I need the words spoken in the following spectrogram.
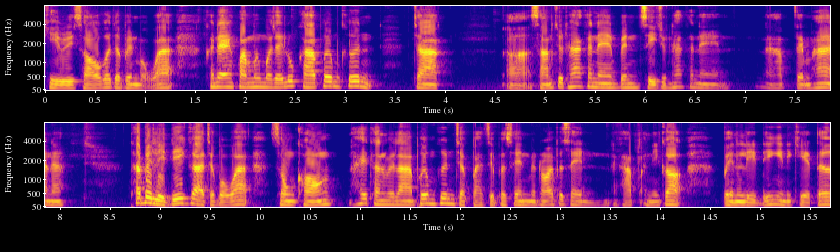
key result ก็จะเป็นบอกว่าคะแนนความพึงพอใจลูกค้าเพิ่มขึ้นจาก 3.5คะแนนเป็น 4.5 คะแนนนะครับเต็ม 5 นะ ถ้าเป็น leading ก็อาจจะบอกว่าส่งของให้ทันเวลาเพิ่มขึ้นจาก 80%เป็น 100%นะครับ อันนี้ก็เป็น leading indicator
